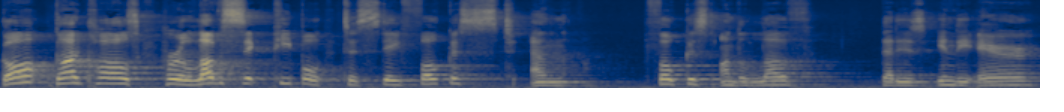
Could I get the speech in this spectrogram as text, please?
God, God calls her lovesick people to stay focused and focused on the love that is in the air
